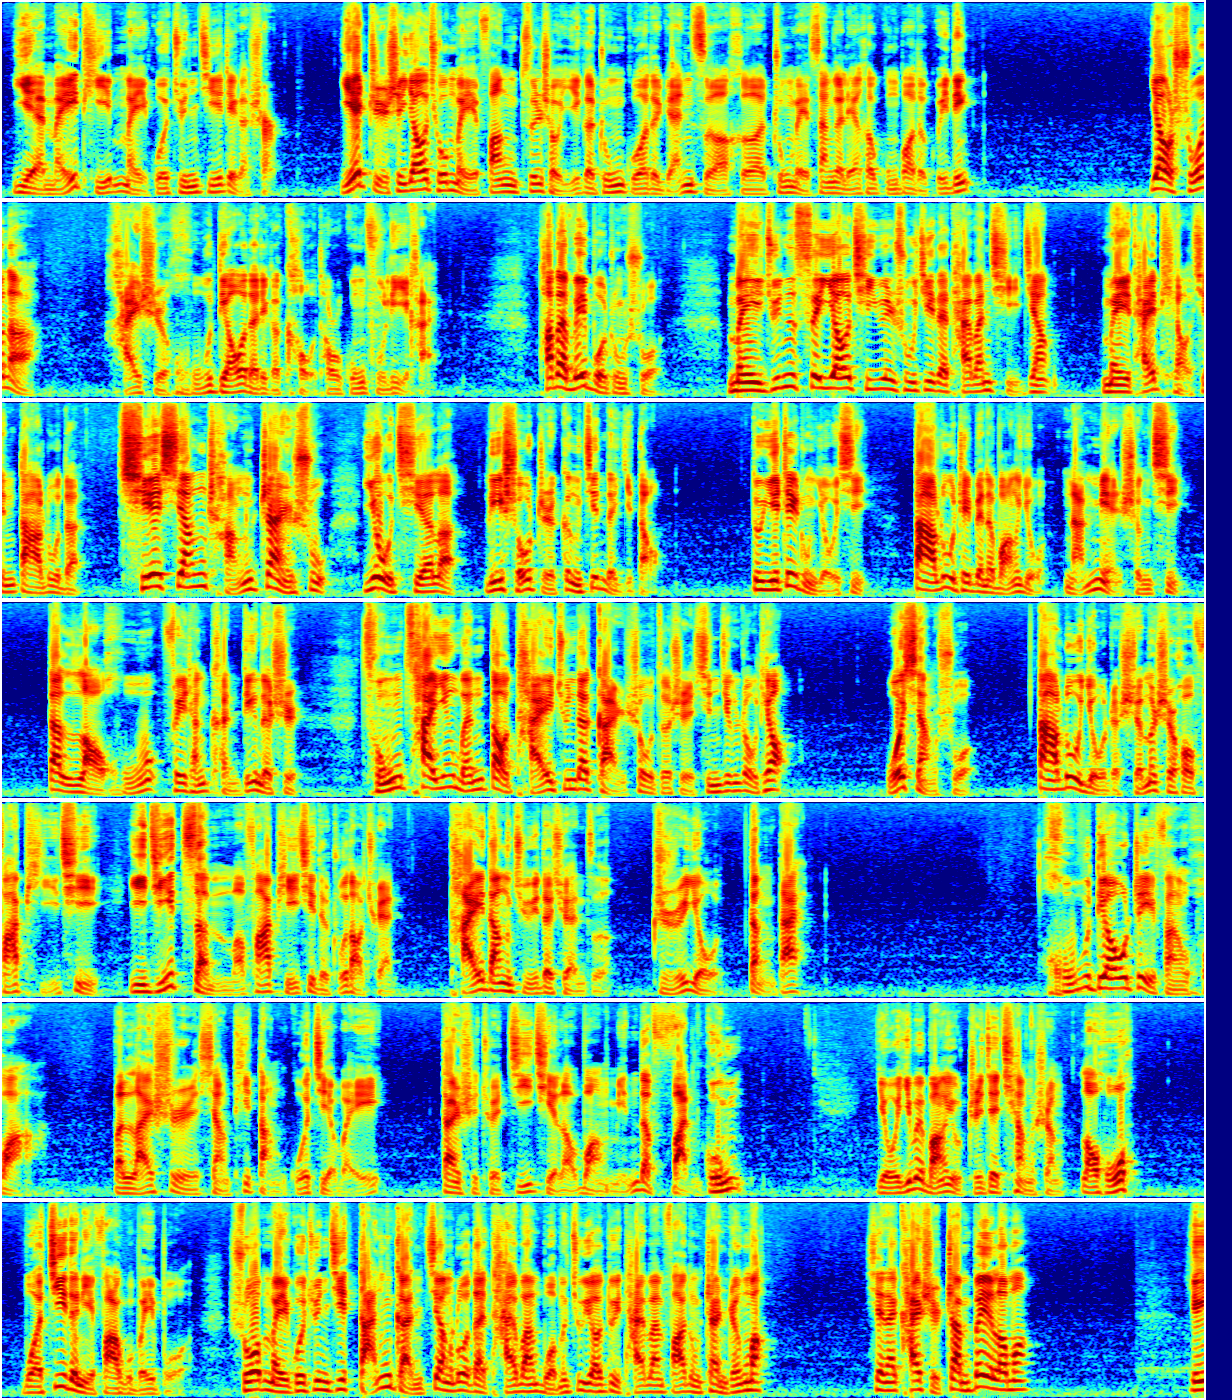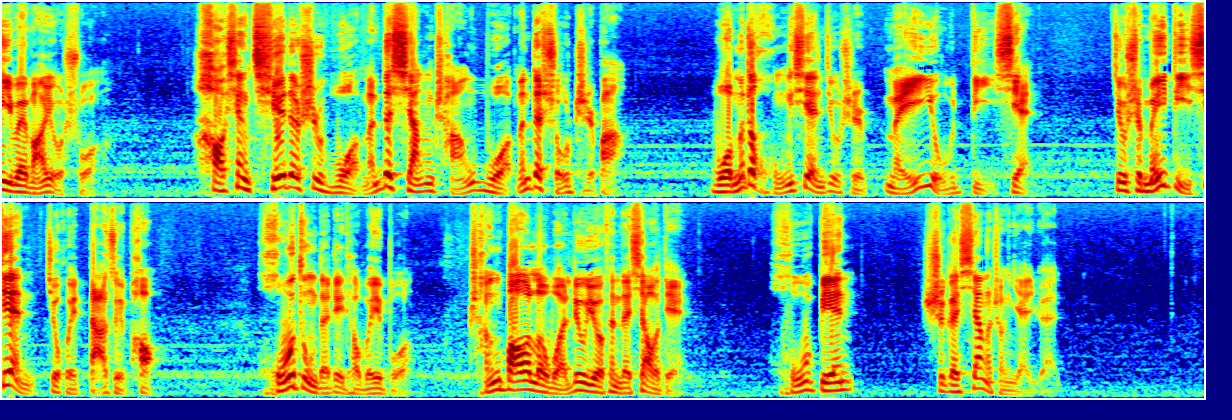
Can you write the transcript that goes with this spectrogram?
也没提美国军机这个事儿，也只是要求美方遵守一个中国的原则和中美三个联合公报的规定。要说呢，还是胡雕的这个口头功夫厉害。他在微博中说：“美军 C-17 运输机在台湾起降，美台挑衅大陆的切香肠战术又切了离手指更近的一刀。”对于这种游戏，大陆这边的网友难免生气，但老胡非常肯定的是，从蔡英文到台军的感受则是心惊肉跳。我想说，大陆有着什么时候发脾气以及怎么发脾气的主导权，台当局的选择只有等待。胡雕这番话，本来是想替党国解围，但是却激起了网民的反攻。有一位网友直接呛声：“老胡，我记得你发过微博，说美国军机胆敢降落在台湾，我们就要对台湾发动战争吗？现在开始战备了吗？”另一位网友说：“好像切的是我们的香肠，我们的手指吧？我们的红线就是没有底线，就是没底线就会打嘴炮。”胡总的这条微博承包了我六月份的笑点。胡编是个相声演员。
